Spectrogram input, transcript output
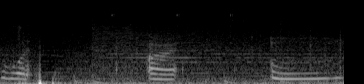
What? Alright. Mm.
